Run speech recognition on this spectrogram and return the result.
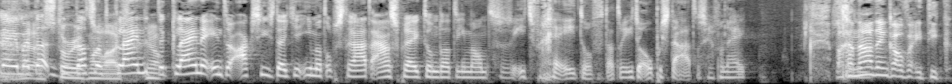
Nee, maar eh, dat, dat of soort kleine, de kleine interacties dat je iemand op straat aanspreekt omdat iemand iets vergeet of dat er iets open staat. Dan zeg je van hé, hey, We gaan nadenken over ethiek.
